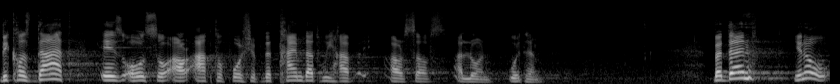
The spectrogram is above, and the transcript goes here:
Because that is also our act of worship, the time that we have ourselves alone with Him. But then you know,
